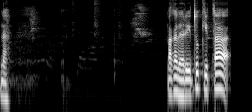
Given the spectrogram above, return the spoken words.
Nah, maka dari itu kita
